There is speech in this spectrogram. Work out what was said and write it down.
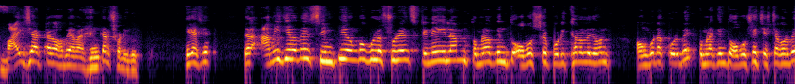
বাইশ হাজার টাকা হবে আমার হ্যাঙ্কার সঠিক উত্তর। ঠিক আছে? তাহলে আমি যেভাবে সিম্পলি অঙ্কগুলো স্টুডেন্টস টেনে নিলাম, তোমরাও কিন্তু অবশ্যই পরীক্ষার হলে যখন অঙ্কটা করবে, তোমরা কিন্তু অবশ্যই চেষ্টা করবে।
